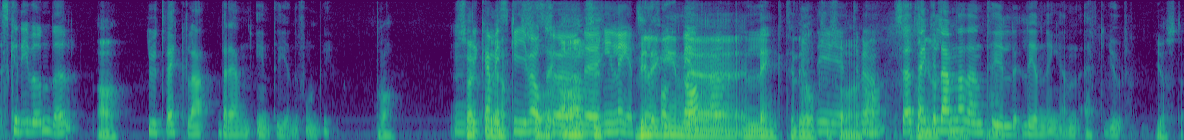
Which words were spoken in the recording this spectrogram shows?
Skriv under, Ja, utveckla, bränn inte Jenny Fornby. Bra. Mm, det kan vi det. skriva Så- också Ja, under precis. inlägget. Vi så lägger in vet. eh, Ja. en länk till det också. Det är så, jättebra. Ja. Så jag Så tänker lämna så. den till ledningen efter jul. Just det.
